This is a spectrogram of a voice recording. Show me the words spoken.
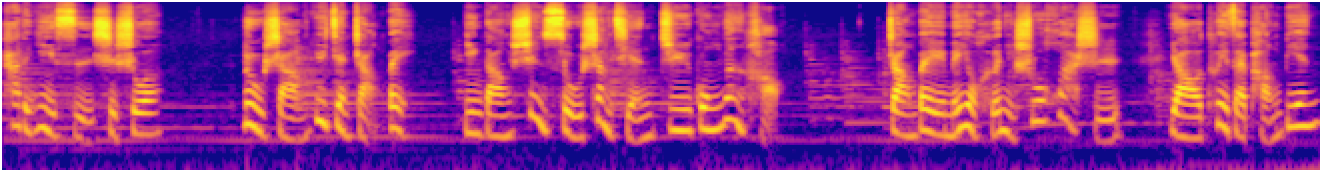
他的意思是说，路上遇见长辈，应当迅速上前鞠躬问好；长辈没有和你说话时，要退在旁边，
